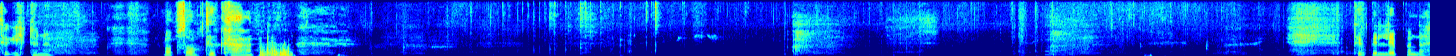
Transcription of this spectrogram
ทึกอีกตัวหนึ่งรอบสองทึกขามันทึกเป็นเล็บมันนะ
